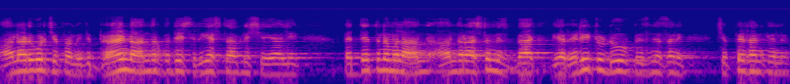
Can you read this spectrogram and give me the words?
ఆనాడు కూడా చెప్పాం ఇది బ్రాండ్ ఆంధ్రప్రదేశ్ రీఎస్టాబ్లిష్ చేయాలి. పెద్ద ఎత్తున మన ఆంధ్ర ఆంధ్ర రాష్ట్రం is back we are ready to do business అని చెప్పేదానికి వెళ్ళాం.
